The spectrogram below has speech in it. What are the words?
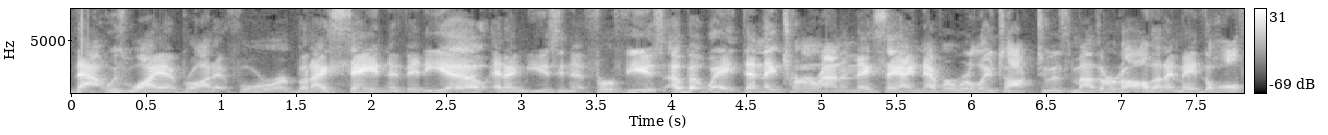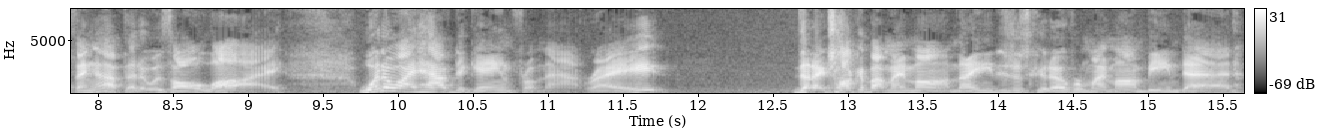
that was why I brought it forward. But I say in the video, and I'm using it for views. Oh, but wait, then they turn around and they say I never really talked to his mother at all, that I made the whole thing up, that it was all a lie. What do I have to gain from that, right? That I talk about my mom, that I need to just get over my mom being dead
